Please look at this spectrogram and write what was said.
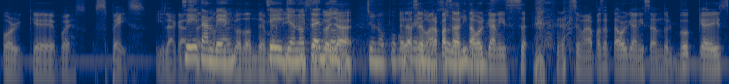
Porque, pues, space. Y la casa. Sí, no también. tengo dónde sí, yo no y sé tengo dónde- ya- yo no puedo La semana pasada estaba organiza la semana pasada estaba organizando el bookcase.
